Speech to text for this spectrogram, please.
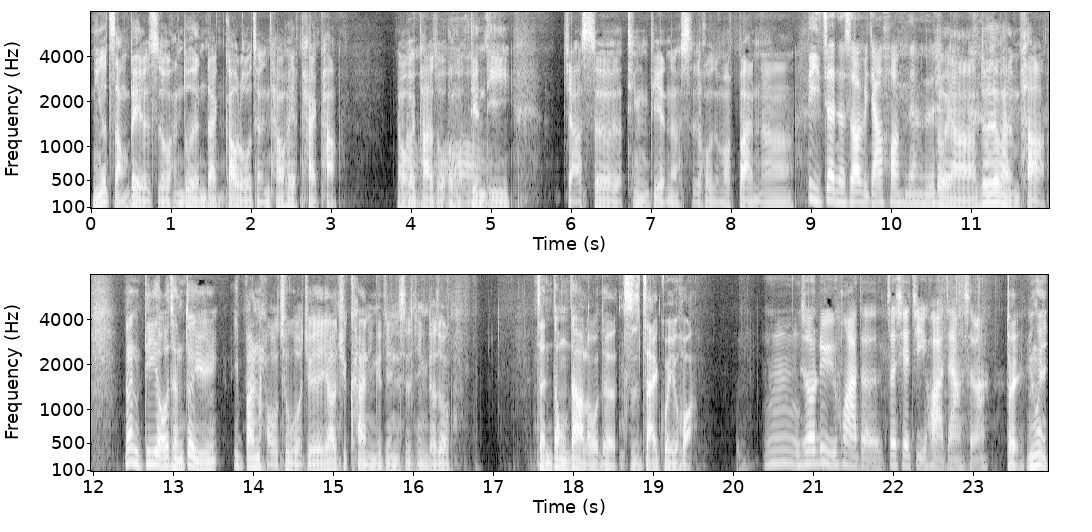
你有长辈的时候，很多人在高楼层他会害怕，那我会怕说，哦，电梯假设停电的时候怎么办呢？地震的时候比较晃，这样子。对啊，就是会很怕。那低楼层对于一般好处，我觉得要去看一个这件事情，叫做。整栋大楼的植栽规划，嗯，你说绿化的这些计划，这样是吗？对，因为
